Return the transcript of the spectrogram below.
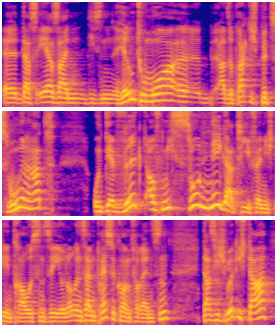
äh, dass er seinen diesen Hirntumor äh, also praktisch bezwungen hat und der wirkt auf mich so negativ, wenn ich den draußen sehe und auch in seinen Pressekonferenzen, dass ich wirklich da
